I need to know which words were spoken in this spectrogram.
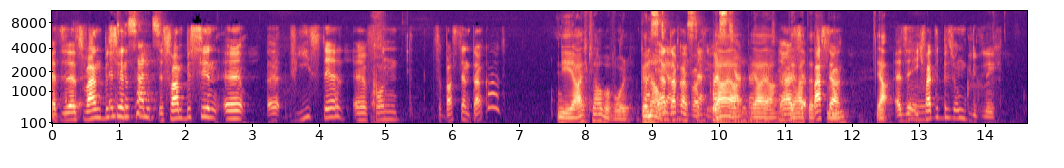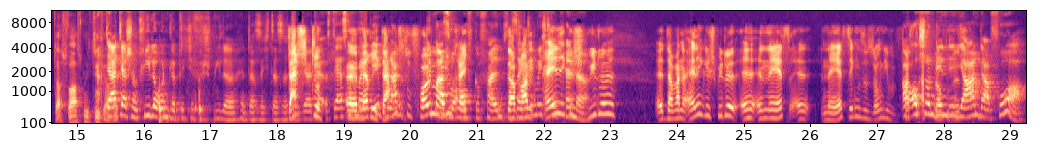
Also das war ein bisschen. Interessant. Das war ein bisschen. Äh, äh, wie hieß der äh, von Sebastian Dankert? Ja, ich glaube wohl. Genau. Ja, Ja, danke, heißt der. Vati. ja, Bastian ja, ja. Dankert, Ja, der hat das, Sebastian. hm. Ja, Also ich fand ihn ein bisschen unglücklich. das war's mit Der hat Sicherheit. ja schon viele unglückliche Spiele hinter sich. Das, ist- Das der, stimmt. Der, der ist mir äh, Mary, da hast du vollkommen immer so recht. aufgefallen, Da waren einige kenne. Spiele. Äh, da waren einige Spiele äh, in, der jetzt, äh, in der jetzigen Saison, die fast Aber auch schon in den ist. Jahren davor.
